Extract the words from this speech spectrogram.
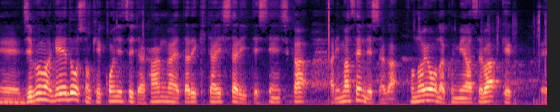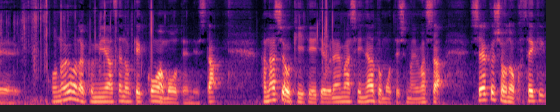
えー自分はゲイ同士の結婚については考えたり期待したりって視点しかありませんでしたがこのような組み合わせはけ、えーこのような組み合わせの結婚は盲点でした。話を聞いていて羨ましいなと思ってしまいました市役所の戸籍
